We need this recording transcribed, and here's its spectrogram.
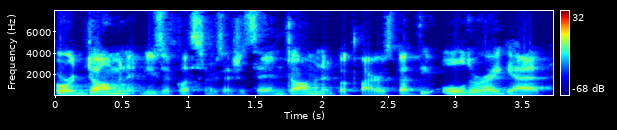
or dominant music listeners i should say and dominant book buyers. But the older i get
